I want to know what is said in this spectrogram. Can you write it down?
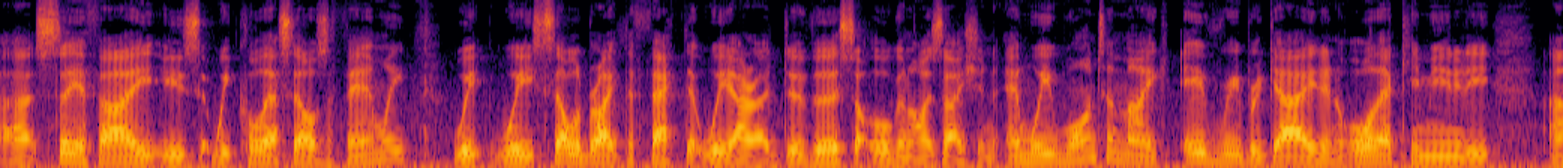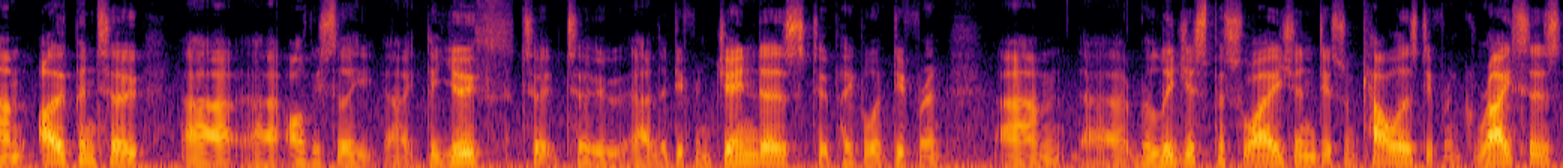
uh, CFA is, we call ourselves a family. We, we celebrate the fact that we are a diverse organisation and we want to make every brigade and all our community um, open to uh, uh, obviously uh, the youth, to, to uh, the different genders, to people of different um, uh, religious persuasion, different colours, different races.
